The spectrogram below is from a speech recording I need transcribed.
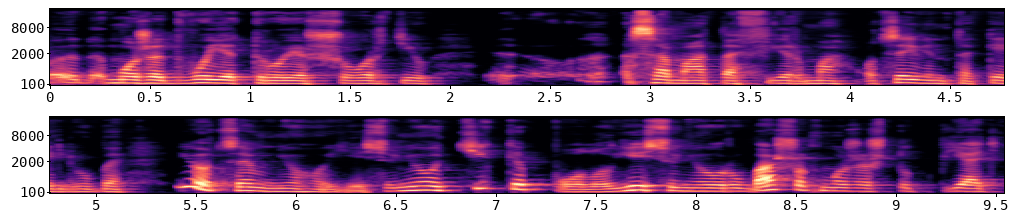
е, може двоє-троє шортів. Е, Сама та фірма, оце він таке любить. І оце в нього є. У нього тільки поло. Є у нього рубашок, може штук 5.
